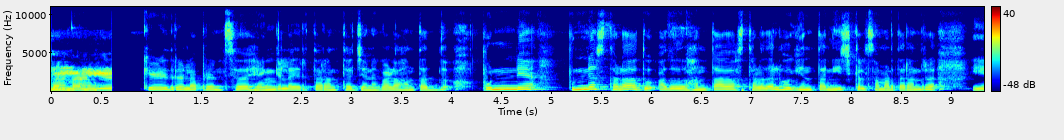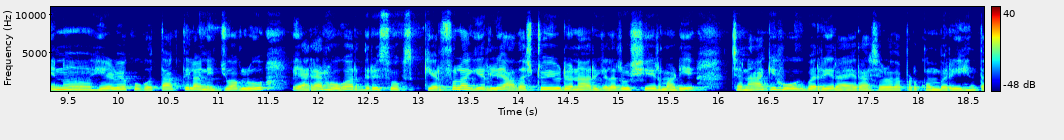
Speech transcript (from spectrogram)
ಗನ್ಮನಿಗೆ ಕೇಳಿದ್ರಲ್ಲ ಫ್ರೆಂಡ್ಸ್ ಹೆಂಗೆಲ್ಲ ಇರ್ತಾರಂತ ಜನಗಳ ಅಂಥದ್ದು ಪುಣ್ಯ ಪುಣ್ಯ ಸ್ಥಳ ಅದು. ಅದು ಅಂಥ ಸ್ಥಳದಲ್ಲಿ ಹೋಗಿ ಇಂಥ ನೀಚ ಕೆಲಸ ಮಾಡ್ತಾರಂದ್ರೆ ಏನು ಹೇಳಬೇಕು ಗೊತ್ತಾಗ್ತಿಲ್ಲ. ನಿಜವಾಗ್ಲೂ ಯಾರ್ಯಾರು ಹೋಗಾರ್ದ್ರಿ ಸೊ ಕೇರ್ಫುಲ್ ಆಗಿರಲಿ. ಆದಷ್ಟು ವಿಡಿಯೋನ ಅವ್ರಿಗೆಲ್ಲರೂ ಶೇರ್ ಮಾಡಿ. ಚೆನ್ನಾಗಿ ಹೋಗಿ ಬರ್ರಿ. ರಾಯರ ಆಶೀರ್ವಾದ ಪಡ್ಕೊಂಬರ್ರಿ ಇಂಥ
